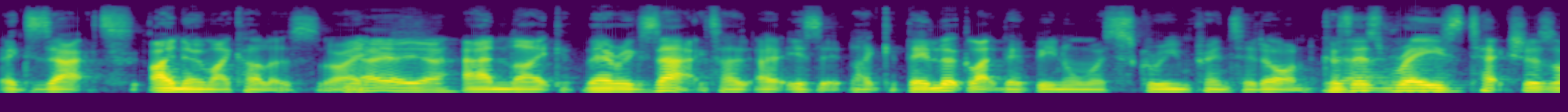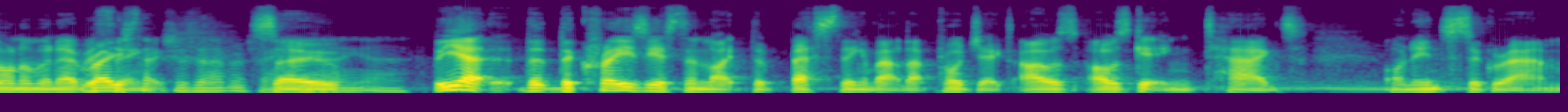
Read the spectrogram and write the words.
exact. I know my colors, right? Yeah, yeah, yeah. And like they're exact. I, I, is it like they look like they've been almost screen printed on because Yeah, there's yeah, raised textures on them and everything. Raised textures and everything. So-. But yeah, the the craziest and like the best thing about that project, I was I was getting tagged on Instagram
